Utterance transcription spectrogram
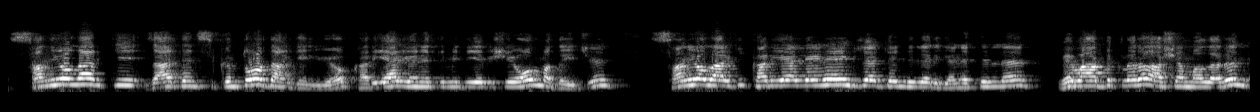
sanıyorlar ki zaten sıkıntı oradan geliyor. Kariyer yönetimi diye bir şey olmadığı için sanıyorlar ki kariyerlerini en güzel kendileri yönetirler ve vardıkları aşamaların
